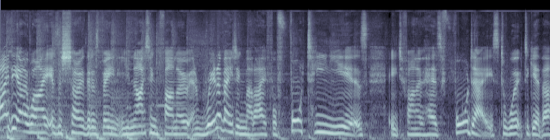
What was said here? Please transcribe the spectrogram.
Marae DIY is a show that has been uniting whānau and renovating marae for 14 years. Each whānau has four days to work together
